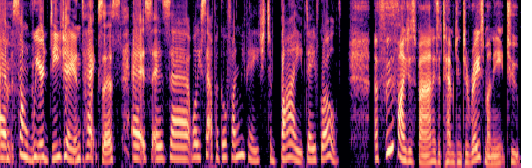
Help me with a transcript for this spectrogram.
Um, some weird DJ in Texas uh, is, is uh, well, he set up a GoFundMe page to buy Dave Grohl. A Foo Fighters fan is attempting to raise money to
